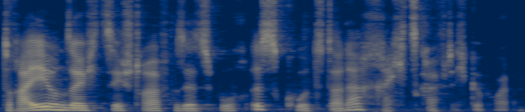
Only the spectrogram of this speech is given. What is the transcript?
63 Strafgesetzbuch ist kurz danach rechtskräftig geworden.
